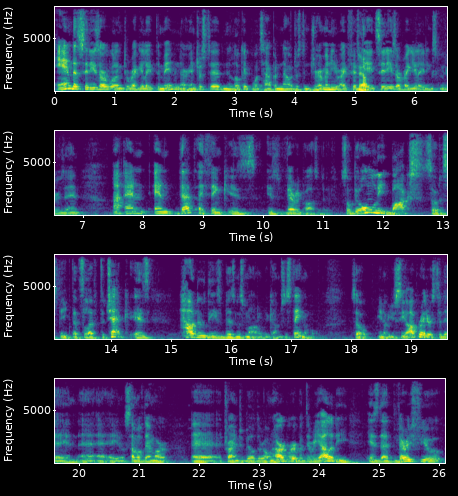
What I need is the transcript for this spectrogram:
and the cities are willing to regulate them in and are interested. And look at what's happened now just in Germany, right? 58 yep. cities are regulating scooters in. Uh, and and that I think is is very positive. So the only box, so to speak, that's left to check is how do these business models become sustainable? So you know you see operators today, and uh, uh, you know some of them are uh, trying to build their own hardware, but the reality is that very few,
